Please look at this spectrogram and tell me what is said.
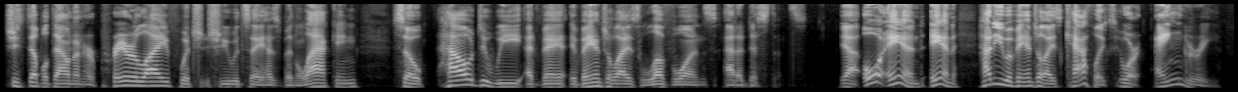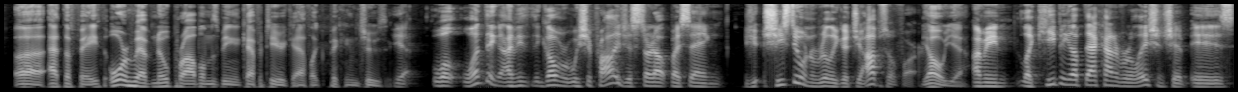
She's doubled down on her prayer life, which she would say has been lacking. So, how do we adva- evangelize loved ones at a distance? Yeah, or and and how do you evangelize Catholics who are angry uh, at the faith or who have no problems being a cafeteria Catholic, picking and choosing. Yeah. Well, one thing I mean, Gomer, we should probably just start out by saying she's doing a really good job so far. Oh yeah. I mean, like keeping up that kind of relationship is.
